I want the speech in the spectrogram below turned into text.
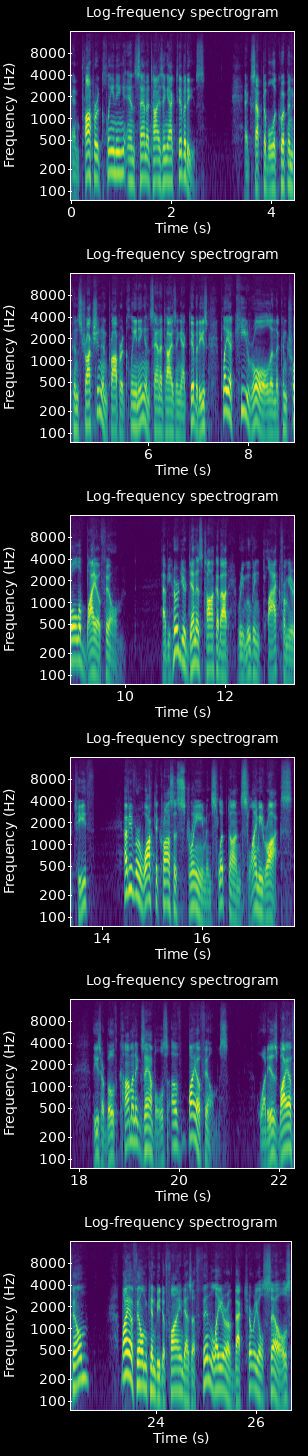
and proper cleaning and sanitizing activities? Acceptable equipment construction and proper cleaning and sanitizing activities play a key role in the control of biofilm. Have you heard your dentist talk about removing plaque from your teeth? Have you ever walked across a stream and slipped on slimy rocks? These are both common examples of biofilms. What is biofilm? Biofilm can be defined as a thin layer of bacterial cells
